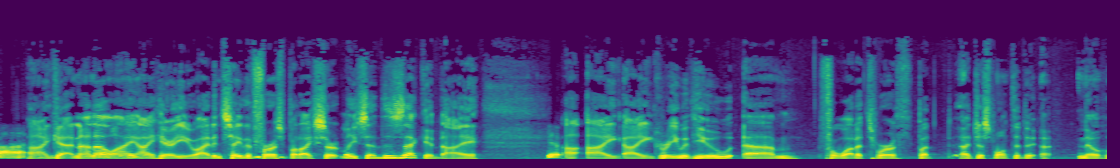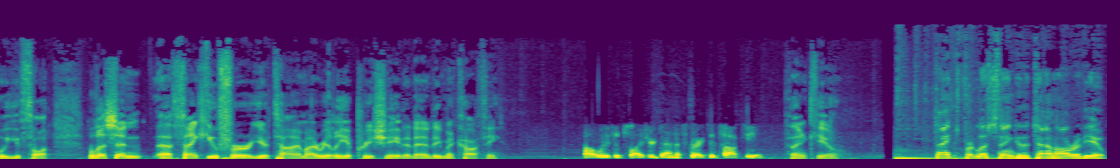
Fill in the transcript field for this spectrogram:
Uh, I get no, no. I, I hear you. I didn't say the first, but I certainly said the second. I, yep. I, I, I agree with you um, for what it's worth, but I just wanted to uh, know who you thought. Listen, uh, thank you for your time. I really appreciate it, Andy McCarthy. Always a pleasure, Dennis. Great to talk to you. Thank you. Thanks for listening to the Town Hall Review.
